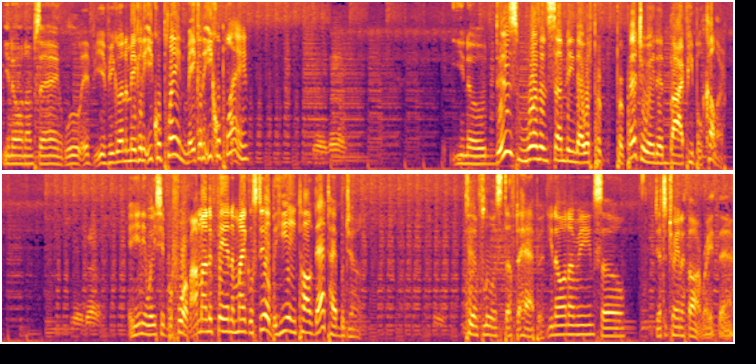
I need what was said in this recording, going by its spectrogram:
You know what I'm saying? Well, if if you're gonna make it an equal plane, make it an equal plane you know, this wasn't something that was per- perpetuated by people of color. In any way, shape, or form. I'm not a fan of Michael Steele, but he ain't talked that type of junk to influence stuff to happen. You know what I mean? So, just a train of thought right there.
